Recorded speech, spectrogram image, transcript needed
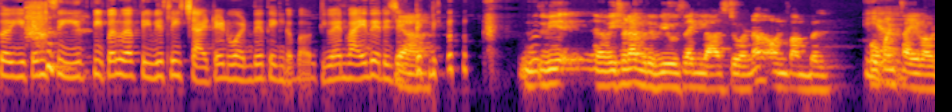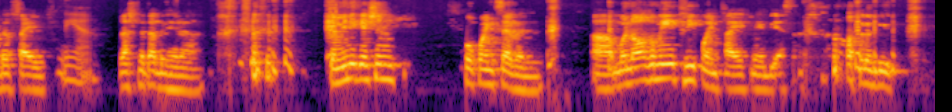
so you can see people who have previously chatted what they think about you and why they rejected you We uh, we should have reviews like Glassdoor na on Bumble. Four yeah point five out of five. yeah Rashmita Behra. Communication 4.7. Uh, monogamy 3.5 maybe. Yes. All of these.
